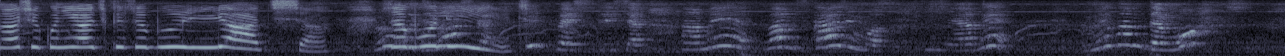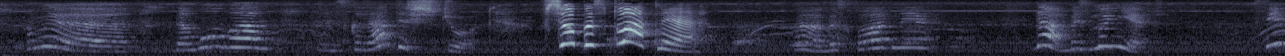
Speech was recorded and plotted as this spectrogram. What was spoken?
наші конячки заболяться. Ну, Заболіють. Підписуйтеся, а ми вам скажемо, а ми, ми вам дамо, а ми е, дамо вам сказати, що. Все безплатне. А, безплатне. Да, без монет. Всім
